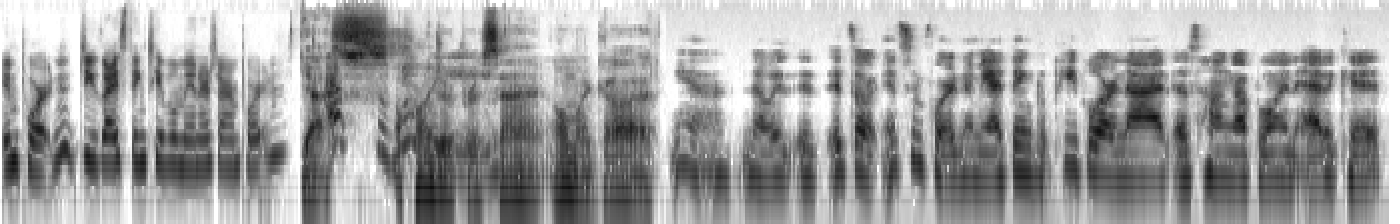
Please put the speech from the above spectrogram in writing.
important? Do you guys think table manners are important? Yes, a hundred percent. Oh my god. Yeah, no, it, it, it's a, it's important. I mean, I think people are not as hung up on etiquette,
